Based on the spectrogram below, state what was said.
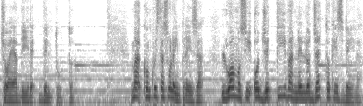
cioè a dire del tutto. Ma con questa sola impresa l'uomo si oggettiva nell'oggetto che svela,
